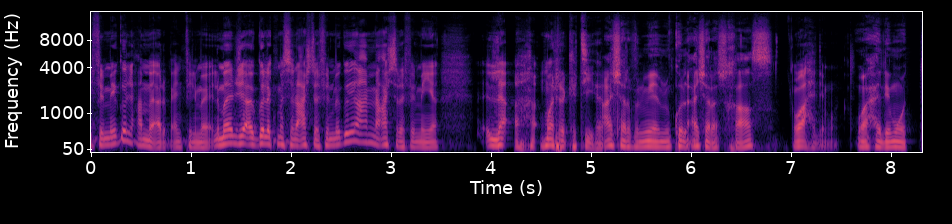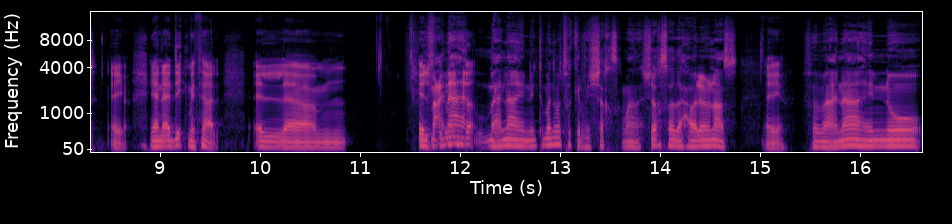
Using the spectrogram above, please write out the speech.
40% يقول عمي 40% لما أجي أقول لك مثلا 10% يقول يا عمي 10% لا مرة كثير 10% من كل 10 أشخاص؟ واحد يموت. واحد يموت. أيوه. يعني أديك مثال ال آم، معناه الفلونزا- معناه إنه أنت ما تفكر في الشخص كمان الشخص هذا حواليه ناس. أيوه. فمعناه إنه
